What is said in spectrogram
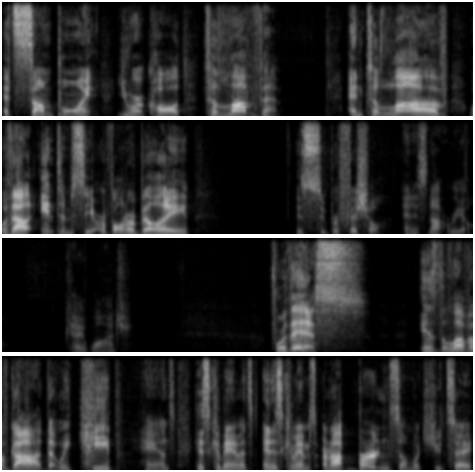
at some point you are called to love them. And to love without intimacy or vulnerability is superficial and it's not real. Okay, watch. For this is the love of God that we keep hands, his commandments, and his commandments are not burdensome, which you'd say,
